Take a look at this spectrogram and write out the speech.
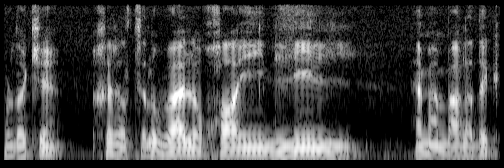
Buradaki hırıltılı. Vel haylil. Hemen bağladık.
